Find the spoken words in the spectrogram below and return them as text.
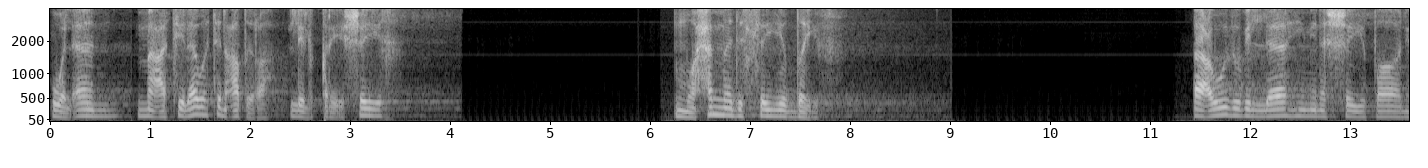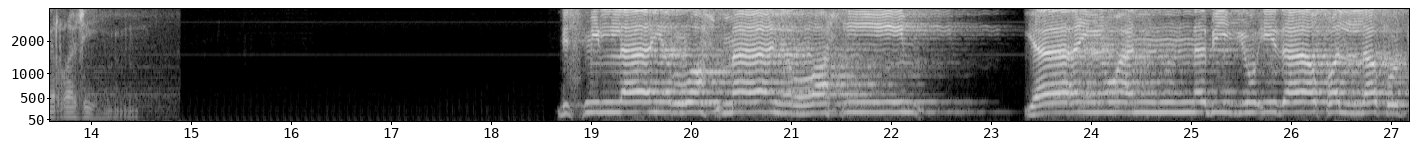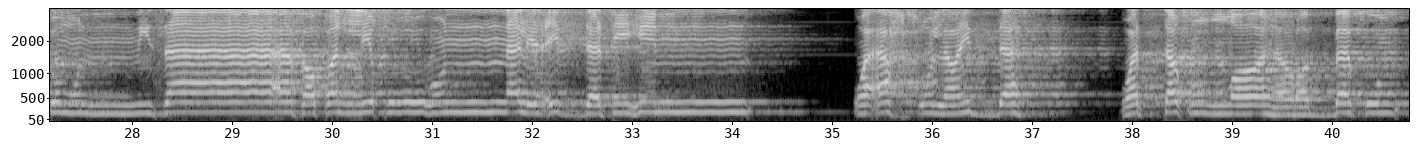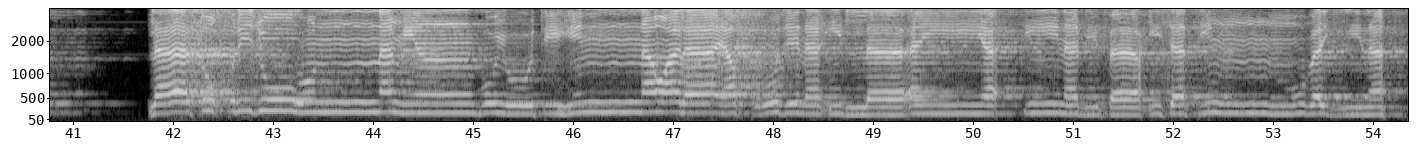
والآن مع تلاوة عطرة للقارئ الشيخ محمد السيد ضيف. أعوذ بالله من الشيطان الرجيم. بسم الله الرحمن الرحيم. يا أيها النبي إذا طلقتم النبي النساء فطلقوهن لعدتهن وأحصوا العدة واتقوا الله ربكم لا تخرجوهن من بيوتهن ولا يخرجن إلا أن يأتين بفاحشة مبينة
